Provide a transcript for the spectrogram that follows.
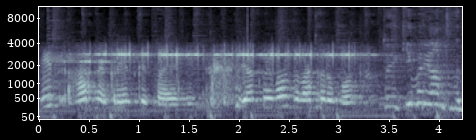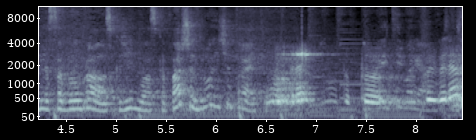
світ гарної української поезії. Дякую вам за вашу роботу. То який варіант ви для себе обрали? Скажіть, будь ласка, перший, другий чи третій? Ну, третій, ну, тобто той варіант,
